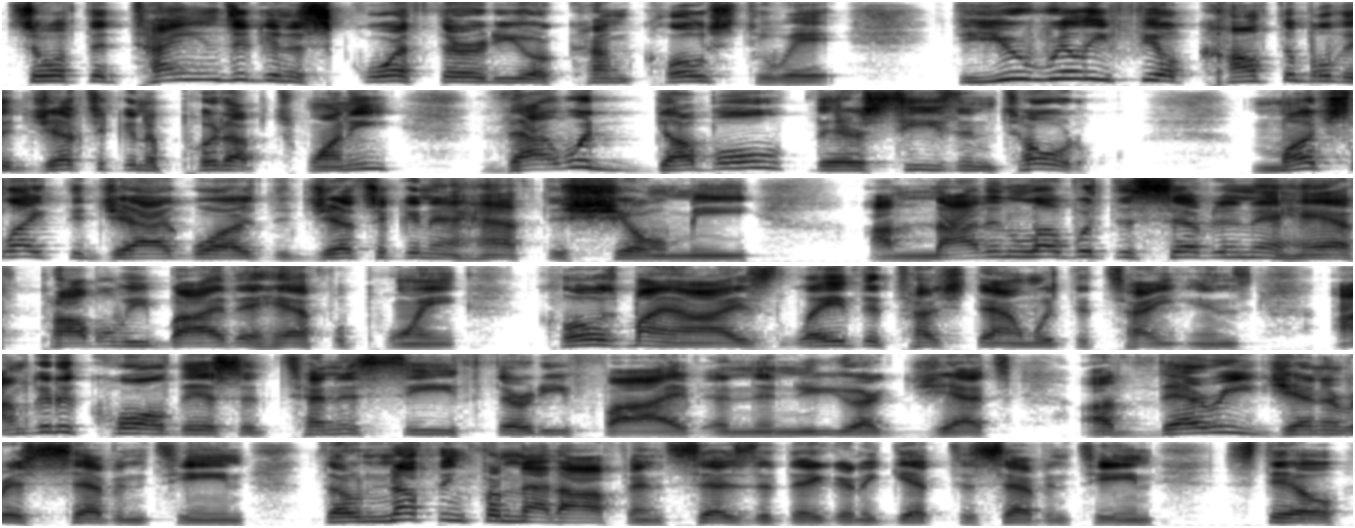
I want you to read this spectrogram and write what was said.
So if the Titans are going to score 30 or come close to it, do you really feel comfortable the Jets are going to put up 20? That would double their season total. Much like the Jaguars, the Jets are going to have to show me I'm not in love with the seven and a half, probably by the half a point. Close my eyes, lay the touchdown with the Titans. I'm going to call this a Tennessee 35 and the New York Jets a very generous 17, though nothing from that offense says that they're going to get to 17. Still,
